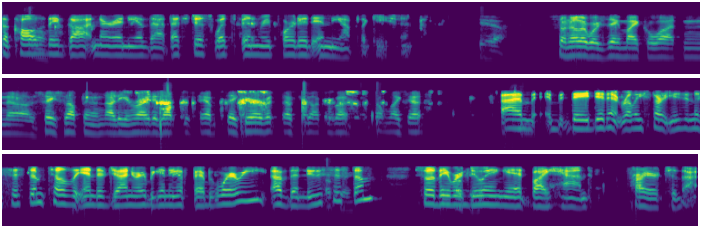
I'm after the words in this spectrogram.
the calls Oh. they've gotten or any of that. That's just what's been reported in the application. Yeah. So in other words, they might go out and, uh, say something and not even write it up, just have, to take care of it, that's talking about, something like that? Um, they didn't really start using the system till the end of January, beginning of February of the new Okay. system. So they were Okay. doing it by hand prior to that.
